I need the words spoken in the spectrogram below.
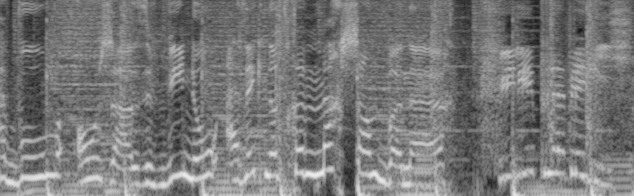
À Boom, on jase vino avec notre marchand de bonheur, Philippe Lapéry.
